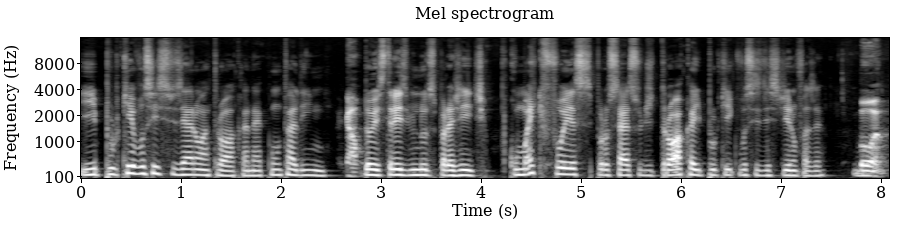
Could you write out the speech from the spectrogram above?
e por que vocês fizeram a troca, né? Conta ali em Legal. dois, três minutos para a gente como é que foi esse processo de troca e por que, que vocês decidiram fazer. Boa.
